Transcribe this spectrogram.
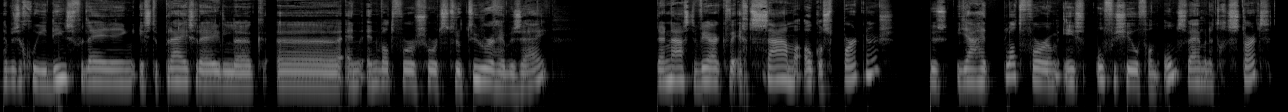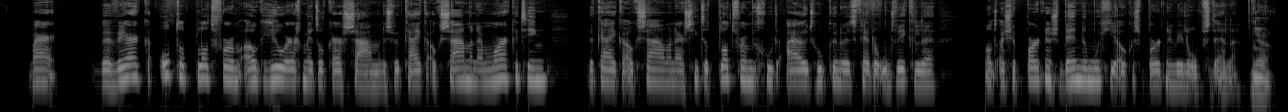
Hebben ze goede dienstverlening? Is de prijs redelijk? Uh, en, en wat voor soort structuur hebben zij? Daarnaast werken we echt samen, ook als partners. Dus ja, het platform is officieel van ons. Wij hebben het gestart. Maar we werken op dat platform ook heel erg met elkaar samen. Dus we kijken ook samen naar marketing. We kijken ook samen naar, ziet dat platform er goed uit? Hoe kunnen we het verder ontwikkelen? Want als je partners bent, dan moet je je ook als partner willen opstellen. Ja.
